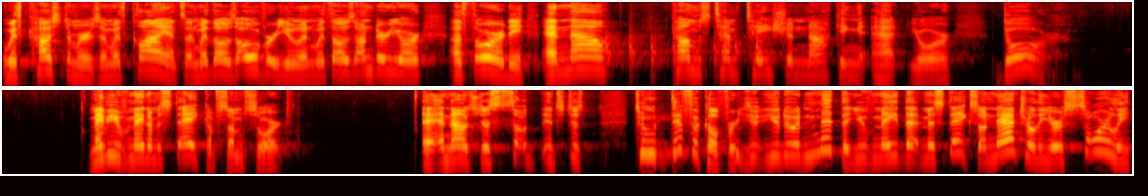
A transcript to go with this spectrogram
with customers and with clients and with those over you and with those under your authority. And now comes temptation knocking at your door. Maybe you've made a mistake of some sort. And now it's just so it's just too difficult for you, you to admit that you've made that mistake. So naturally, you're sorely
